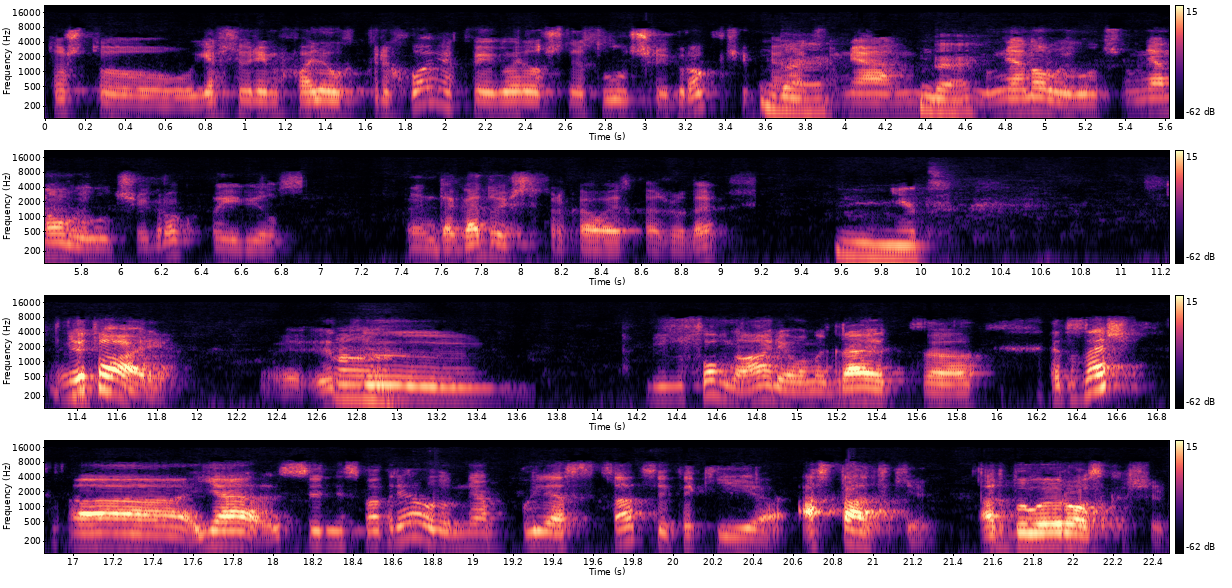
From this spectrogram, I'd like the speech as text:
то, что я все время хвалил Крыховика и говорил, что это лучший игрок в чемпионате. Да, у, меня, да. у, меня новый лучший, у меня новый лучший игрок появился. Догадываешься, про кого я скажу, да? Нет. Это Ари. Это... А. безусловно, Ари, он играет... Э, это, знаешь, э, я сегодня смотрел, у меня были ассоциации такие, остатки от былой роскоши.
